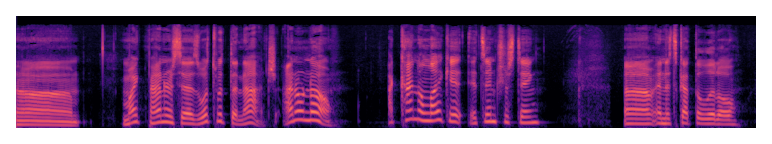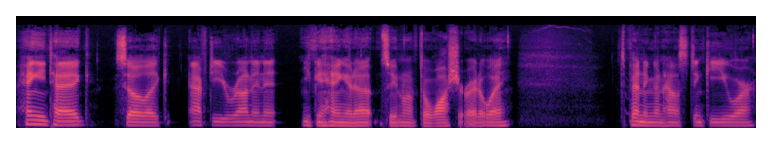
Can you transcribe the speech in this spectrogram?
Um, Mike Panner says, "What's with the notch?" I don't know. I kind of like it. It's interesting, um, and it's got the little hangy tag. So like after you run in it, you can hang it up, so you don't have to wash it right away. Depending on how stinky you are.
